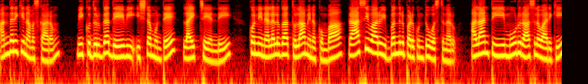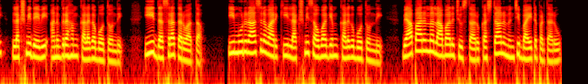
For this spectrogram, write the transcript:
అందరికీ నమస్కారం. మీకు దుర్గాదేవి ఇష్టముంటే లైక్ చేయండి. కొన్ని నెలలుగా తులామినకుంభ రాశివారు రాశి వారు ఇబ్బందులు పడుకుంటూ వస్తున్నారు. అలాంటి ఈ మూడు రాసుల వారికి లక్ష్మీదేవి అనుగ్రహం కలగబోతోంది. ఈ దసరా తర్వాత. ఈ మూడు రాసుల వారికి లక్ష్మీ సౌభాగ్యం కలగబోతోంది. వ్యాపారంలో లాభాలు చూస్తారు కష్టాల నుంచి బయటపడతారు.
